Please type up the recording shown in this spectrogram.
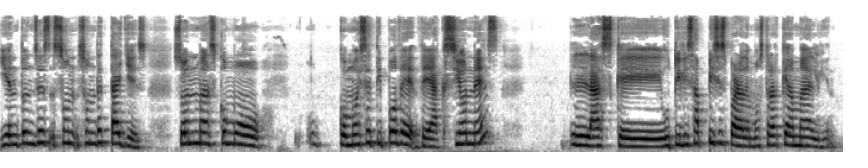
Y entonces son, son detalles, son más como, como ese tipo de, de acciones las que utiliza Pisces para demostrar que ama a alguien.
